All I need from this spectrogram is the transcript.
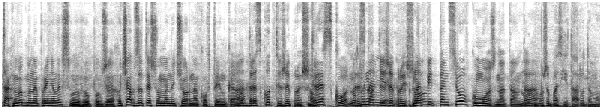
Так, ну ви б мене прийняли в свою групу вже, хоча б за те, що в мене чорна кофтинка. Ну, дрес-код ти вже пройшов. Дрес-код. Ну, Дрес-код принаймні, ти вже пройшов. на підтанцьовку можна там, Ну, да? може, бас-гітару дамо.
